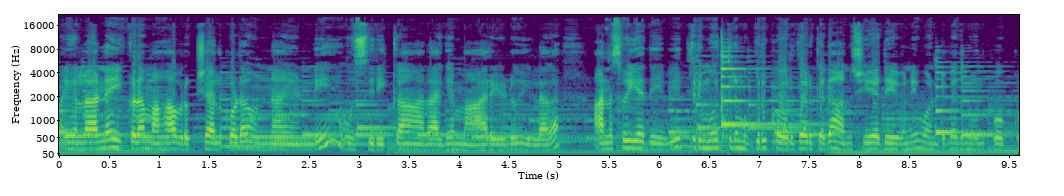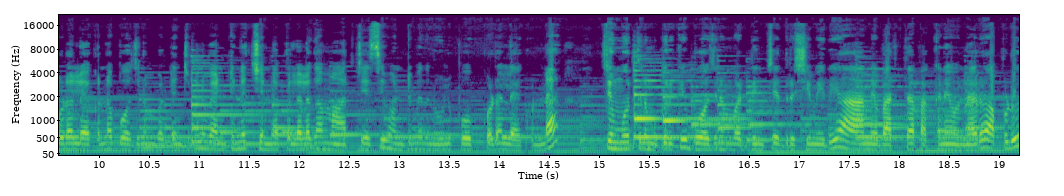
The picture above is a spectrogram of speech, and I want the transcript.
ఇలానే ఇక్కడ మహావృక్షాలు కూడా ఉన్నాయండి. ఉసిరిక అలాగే మారేడు ఇలాగా. అనసూయదేవి త్రిమూర్తులు ముగ్గురు కోరుతారు కదా అనసూయదేవిని ఒంటి మీద నూలు పోపు కూడా లేకుండా భోజనం పట్టించుకుని వెంటనే చిన్న పిల్లలుగా మార్చేసి ఒంటి మీద నూలు పోపు కూడా లేకుండా త్రిమూర్తుల ముగ్గురికి భోజనం పట్టించే దృశ్యం ఇది. ఆమె భర్త పక్కనే ఉన్నారు. అప్పుడు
